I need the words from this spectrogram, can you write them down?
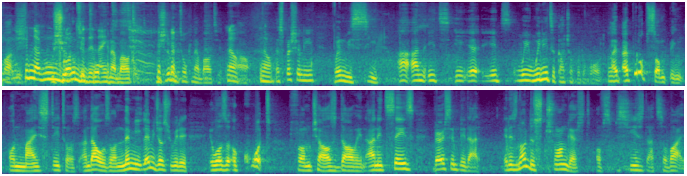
fact, Mm-hmm. Shouldn't have we shouldn't to be the talking 90s. about it. We shouldn't be talking about it No, now. no. Especially when we see, uh, and it's it, it's we, we need to catch up with the world. Mm. I, I put up something on my status, and that was on. Let me let me just read it. It was a quote from Charles Darwin, and it says very simply that it is not the strongest of species that survive,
